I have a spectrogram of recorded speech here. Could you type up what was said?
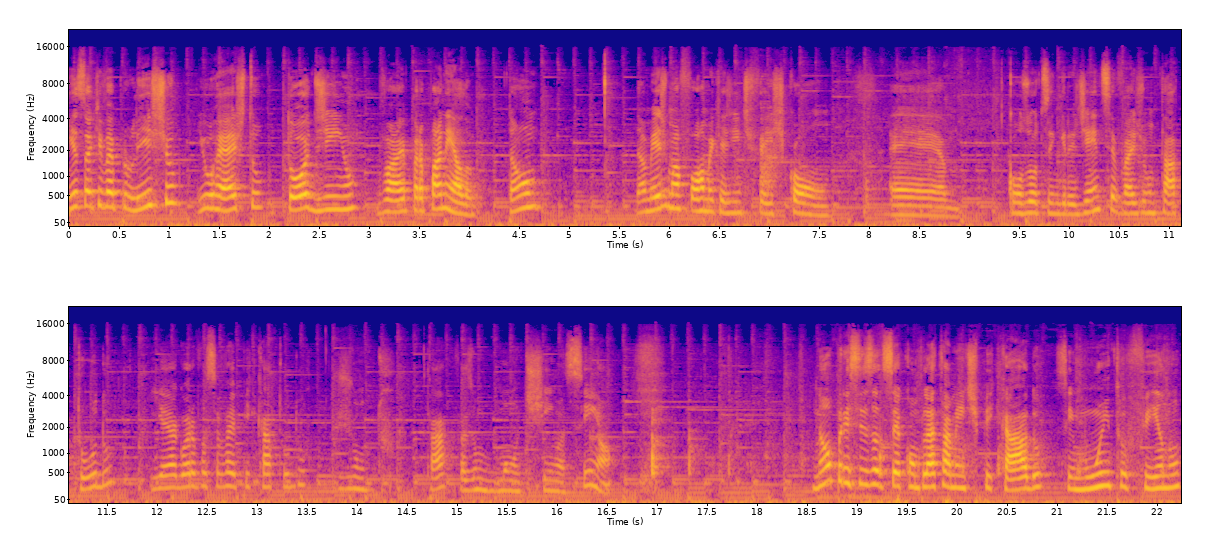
Isso aqui vai pro lixo e o resto todinho vai para panela. Então, da mesma forma que a gente fez com, é, com os outros ingredientes, você vai juntar tudo e aí agora você vai picar tudo junto, tá? Fazer um montinho assim, ó. Não precisa ser completamente picado, assim, muito fino,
